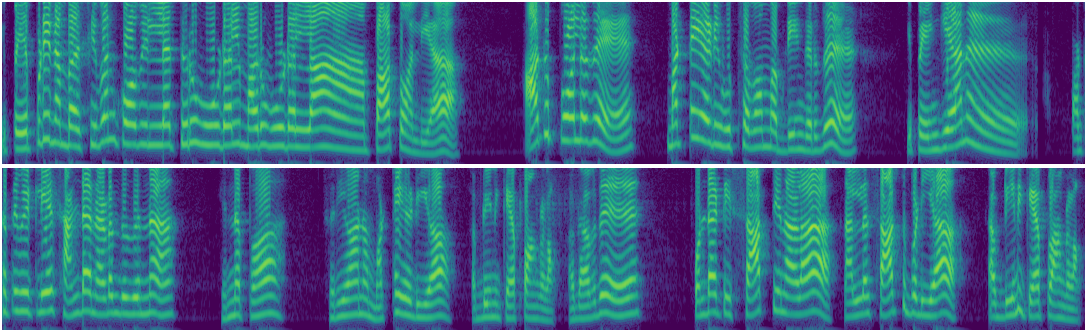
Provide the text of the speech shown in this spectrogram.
இப்ப எப்படி நம்ம சிவன் கோவில்ல திருவூடல் மறுவூடல்லாம் பார்த்தோம் இல்லையா? அது போலவே மட்டையடி உற்சவம் அப்படிங்கிறது இப்போ எங்கேயான பக்கத்து வீட்லேயே சண்டை நடந்ததுன்னா என்னப்பா சரியான மட்டையடியா? அப்படின்னு கேட்பாங்களாம் அதாவது பொண்டாட்டி சாத்தினாளா? நல்ல சாத்துப்படியா? அப்படின்னு கேட்பாங்களாம்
